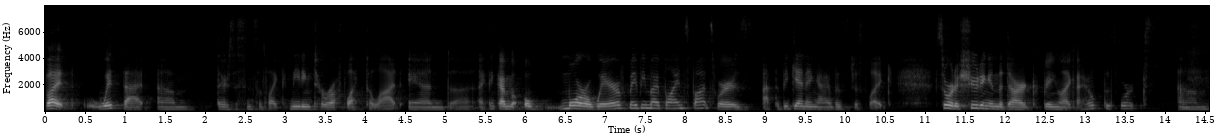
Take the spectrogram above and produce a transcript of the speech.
but with that, um, there's a sense of like needing to reflect a lot and uh, i think i'm o- more aware of maybe my blind spots whereas at the beginning i was just like sort of shooting in the dark being like i hope this works um,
